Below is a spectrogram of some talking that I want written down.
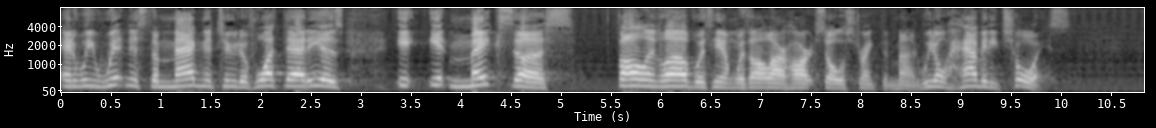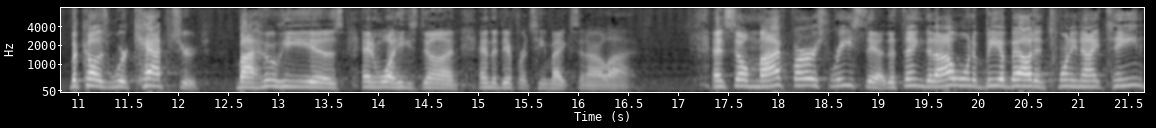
and we witness the magnitude of what that is, it, it makes us fall in love with Him with all our heart, soul, strength, and mind. We don't have any choice because we're captured by who He is and what He's done and the difference He makes in our lives. And so, my first reset, the thing that I want to be about in 2019,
